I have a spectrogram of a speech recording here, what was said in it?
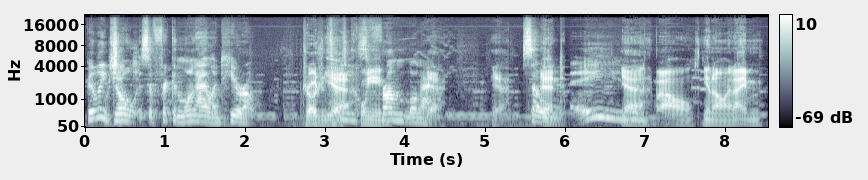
Billy Joel is a freaking Long Island hero. Trojan Yeah. says Queen. From Long Island. yeah. So, and eh, yeah, well, you know, and I'm,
